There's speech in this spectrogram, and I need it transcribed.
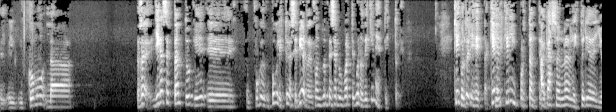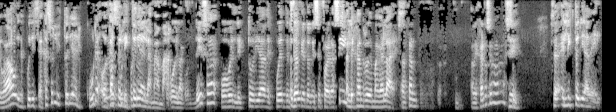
el, el- el cómo la... O sea, llega a ser tanto que eh, un, poco, un poco la historia se pierde. En el fondo tú empiezas a preocuparte, bueno, ¿de quién es esta historia? ¿Qué Porque- historia es esta? ¿Qué, es- lo importante? ¿Acaso no era la historia de Joao? Y después dice, ¿acaso es la historia del cura? ¿O acaso es la historia de la mamá? O de la condesa, o es la historia después del sujeto que se fue a Brasil. Alejandro de Magaláes. Alejandro, ¿Alejandro se llama? Sí. O sea, es la historia de él,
